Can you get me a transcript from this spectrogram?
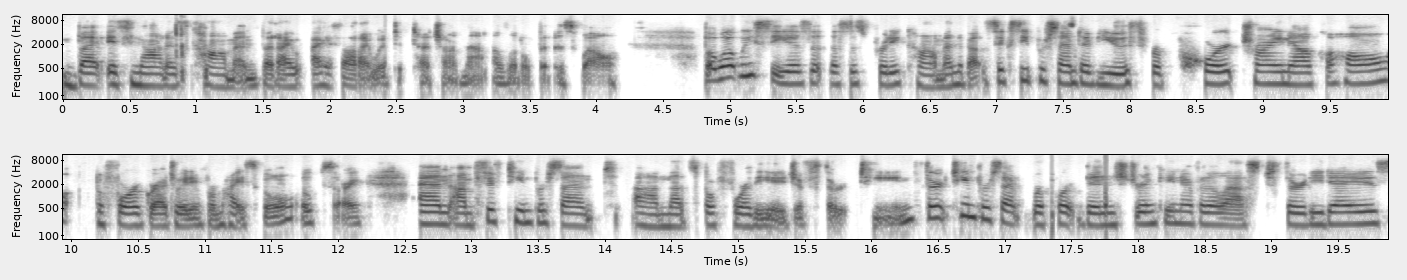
but it's not as common. But I, I thought I would touch on that a little bit as well. But what we see is that this is pretty common. About 60% of youth report trying alcohol before graduating from high school. Oops, sorry. And um, 15%, um, that's before the age of 13. 13% report binge drinking over the last 30 days.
